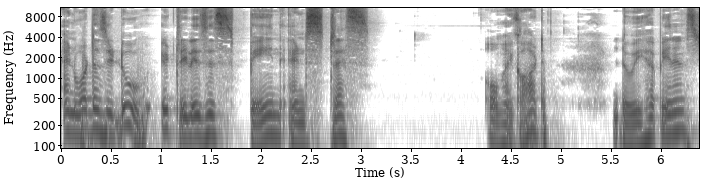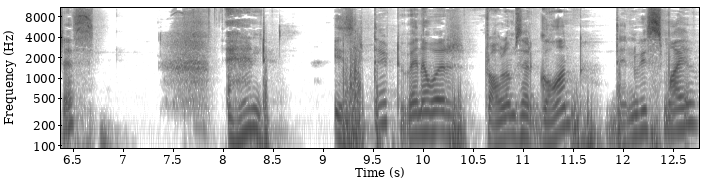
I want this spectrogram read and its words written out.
And what does it do? It releases pain and stress. Oh my god, do we have pain and stress? And is it that when our problems are gone, then we smile,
